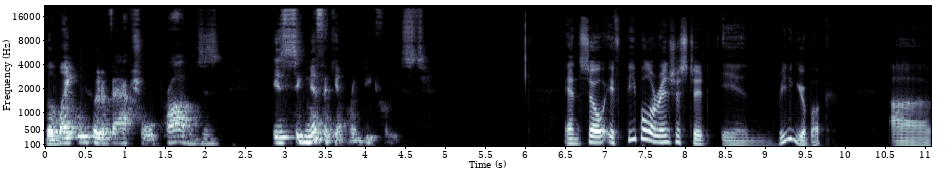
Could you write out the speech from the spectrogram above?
the likelihood of actual problems is is significantly decreased. And so, if people are interested in reading your book, uh,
